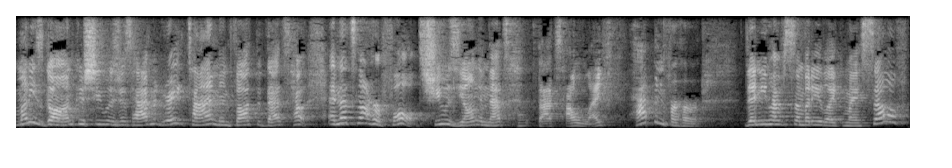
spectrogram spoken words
Money's gone because she was just having a great time and thought that that's how, and that's not her fault. She was young and that's that's how life happened for her. Then you have somebody like myself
